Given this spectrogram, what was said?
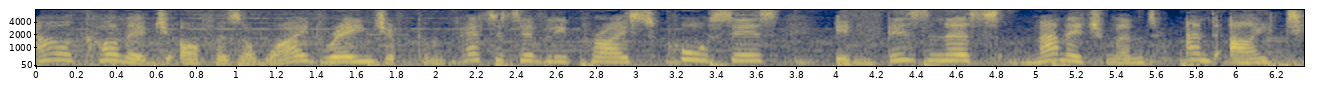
our college offers a wide range of competitively priced courses in business, management and IT.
